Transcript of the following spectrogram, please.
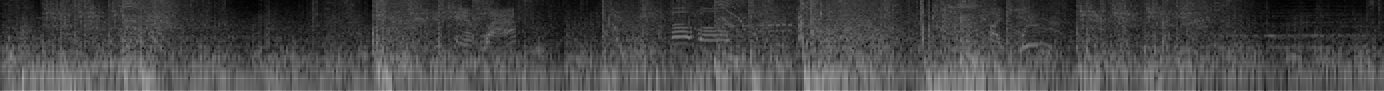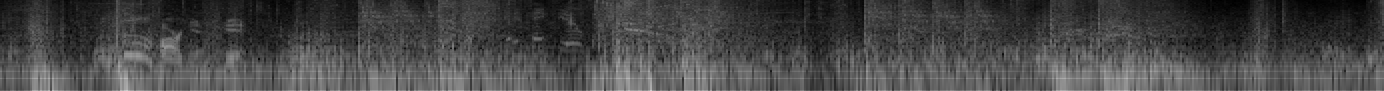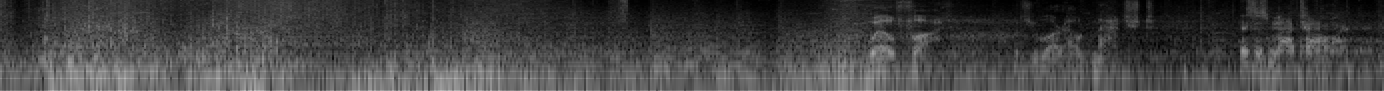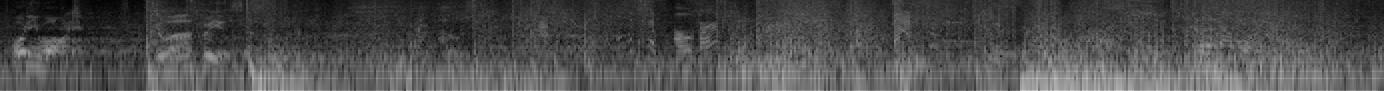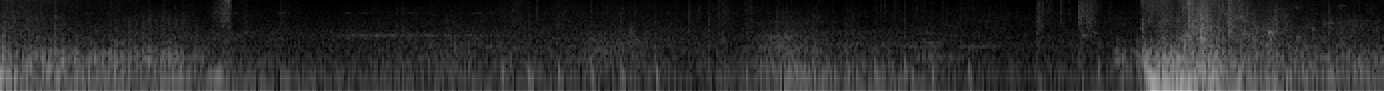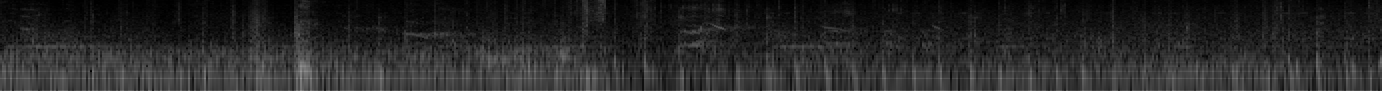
This is my tower. What do you want? To offer you something. Proposal. When is this over?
